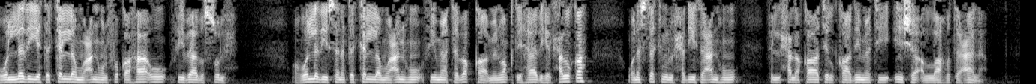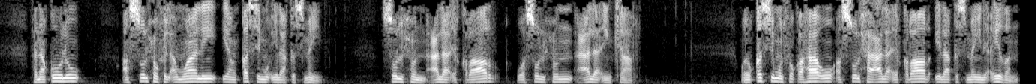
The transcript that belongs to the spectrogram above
هو الذي يتكلم عنه الفقهاء في باب الصلح وهو الذي سنتكلم عنه فيما تبقى من وقت هذه الحلقة ونستكمل الحديث عنه في الحلقات القادمة إن شاء الله تعالى. فنقول الصلح في الأموال ينقسم إلى قسمين: صلح على إقرار وصلح على إنكار. ويقسم الفقهاء الصلح على إقرار إلى قسمين أيضا:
